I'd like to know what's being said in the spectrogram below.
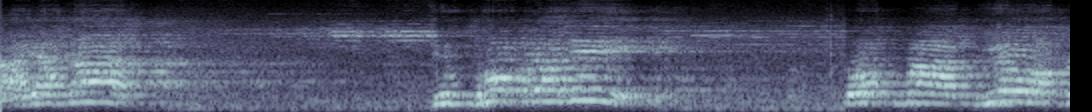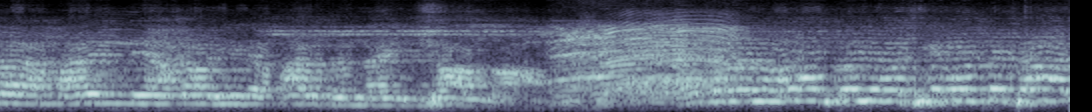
রাজাকার, যুদ্ধ অপরাধী তোকমা দিয়েও আপনারা পারেননি, আগামী দিনে পারবেন না, ইনশাআল্লাহ। আজকে বলতে চাই,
